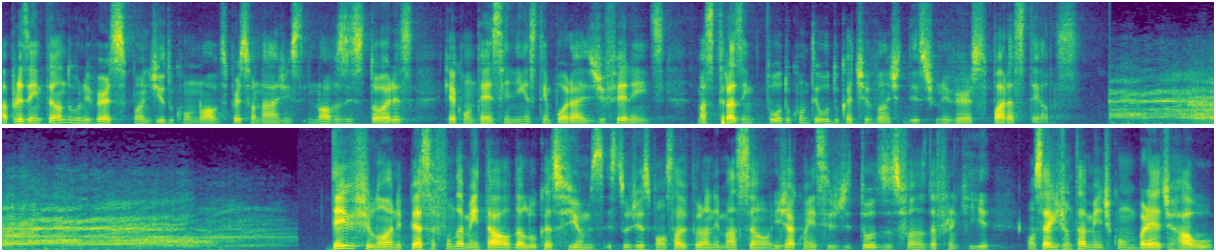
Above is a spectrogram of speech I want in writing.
apresentando o universo expandido com novos personagens e novas histórias que acontecem em linhas temporais diferentes, mas trazem todo o conteúdo cativante deste universo para as telas. Dave Filoni, peça fundamental da Lucasfilms, estúdio responsável pela animação e já conhecido de todos os fãs da franquia, consegue juntamente com Brad Howell,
